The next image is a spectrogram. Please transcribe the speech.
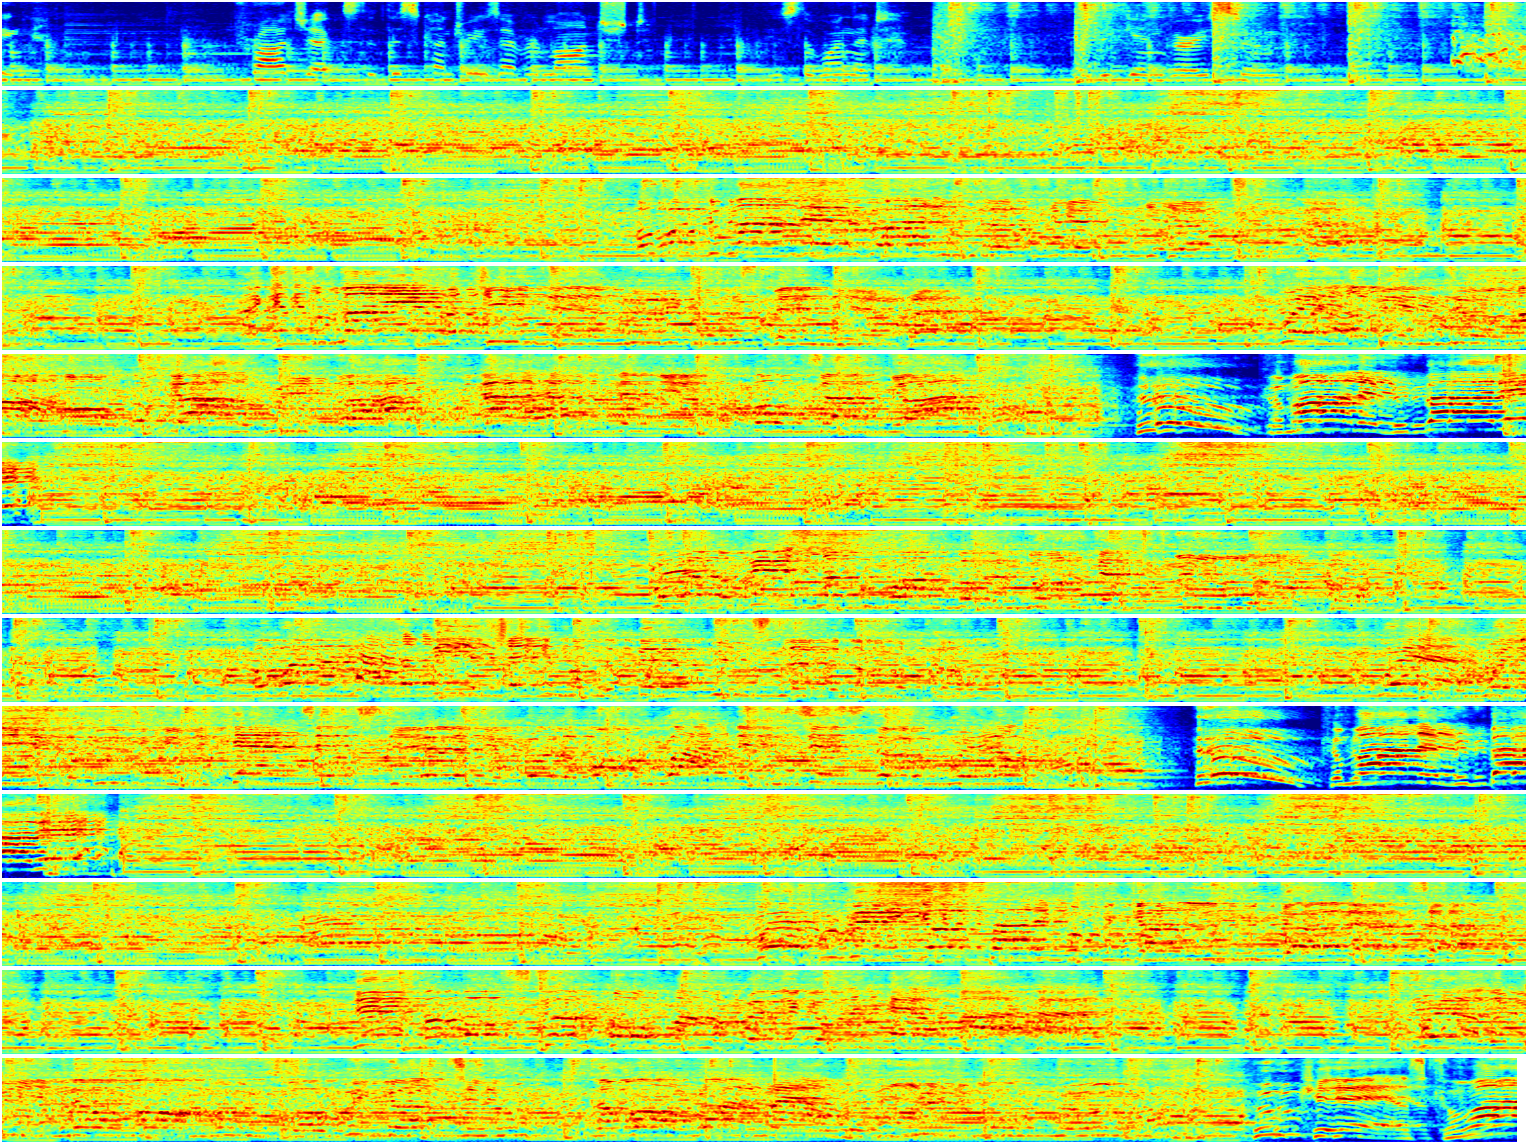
exciting projects that this country has ever launched is the one that will begin very soon. Come on, everybody. Come on.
